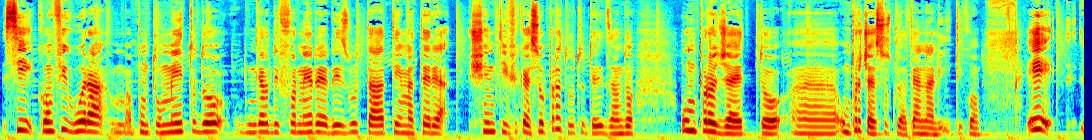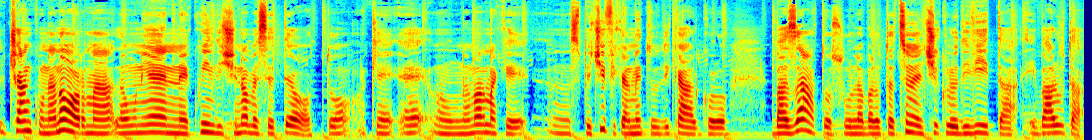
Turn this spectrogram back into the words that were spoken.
si configura mm, appunto un metodo in grado di fornire risultati in materia scientifica e soprattutto utilizzando un progetto, eh, un processo scusate, analitico. E c'è anche una norma, la UNIN 15978, che è una norma che eh, specifica il metodo di calcolo basato sulla valutazione del ciclo di vita e valuta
